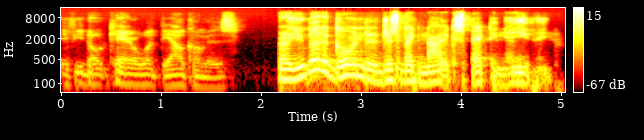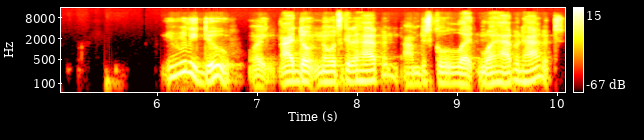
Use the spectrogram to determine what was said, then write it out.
if you don't care what the outcome is. Bro, you gotta go into just like not expecting anything. You really do. Like, I don't know what's gonna happen. I'm just gonna let what happened happen happens.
